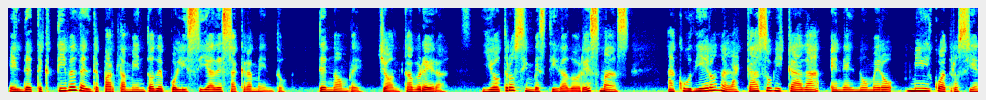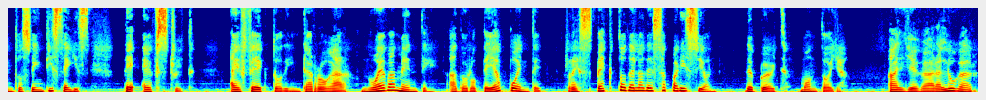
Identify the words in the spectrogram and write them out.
el detective del Departamento de Policía de Sacramento, de nombre John Cabrera, y otros investigadores más, acudieron a la casa ubicada en el número 1426 de F Street, a efecto de interrogar nuevamente a Dorotea Puente respecto de la desaparición de Bert Montoya. Al llegar al lugar,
